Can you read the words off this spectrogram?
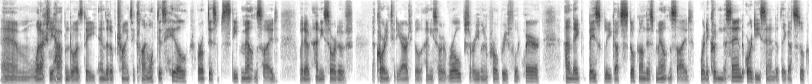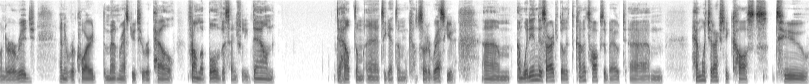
Um, what actually happened was they ended up trying to climb up this hill or up this steep mountainside without any sort of, according to the article, any sort of ropes or even appropriate footwear. And they basically got stuck on this mountainside where they couldn't ascend or descend. That they got stuck under a ridge, and it required the mountain rescue to rappel from above, essentially down, to help them uh, to get them sort of rescued. Um, and within this article, it kind of talks about um, how much it actually costs to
